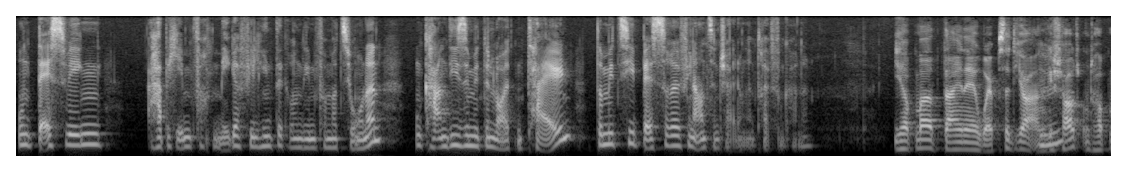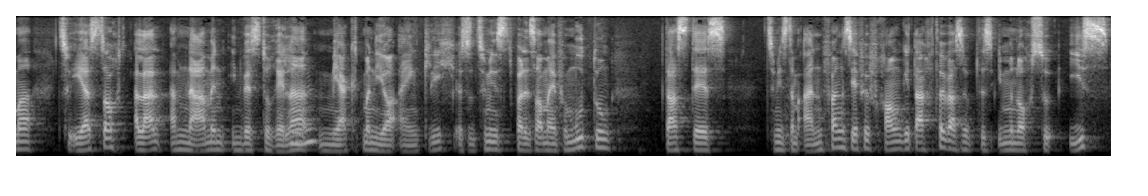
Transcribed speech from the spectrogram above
Und deswegen habe ich einfach mega viel Hintergrundinformationen und kann diese mit den Leuten teilen, damit sie bessere Finanzentscheidungen treffen können. Ich habe mir deine Website ja angeschaut mhm. und habe mir zuerst auch, allein am Namen Investorella mhm. merkt man ja eigentlich, also zumindest war das auch meine Vermutung, dass das zumindest am Anfang sehr für Frauen gedacht war. Ich weiß nicht, ob das immer noch so ist,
